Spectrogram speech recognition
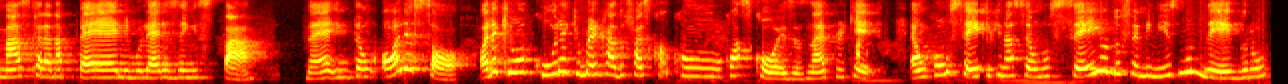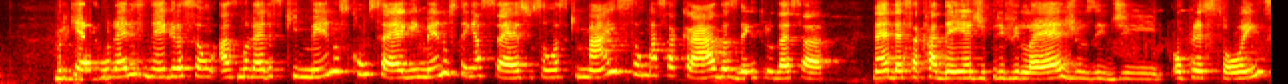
máscara na pele, mulheres em spa. Né? Então, olha só, olha que loucura que o mercado faz com, com, as coisas, né? Porque é um conceito que nasceu no seio do feminismo negro, porque as mulheres negras são as mulheres que menos conseguem, menos têm acesso, são as que mais são massacradas dentro dessa, né, dessa cadeia de privilégios e de opressões.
